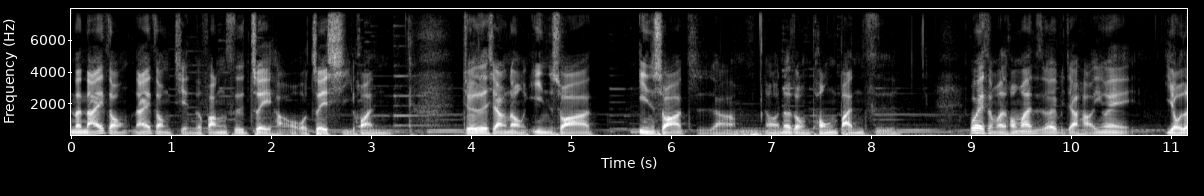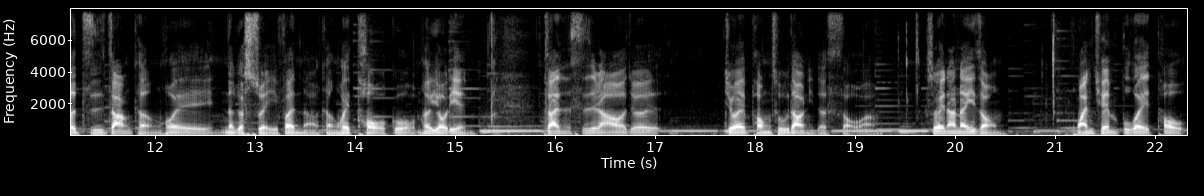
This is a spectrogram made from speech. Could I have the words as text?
那哪一种哪一种捡的方式最好？我最喜欢就是像那种印刷印刷纸啊，哦那种铜板纸。为什么铜板纸会比较好？因为有的纸张可能会那个水分啊，可能会透过，会有点。沾湿，然后就就会碰触到你的手啊，所以那那一种完全不会透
